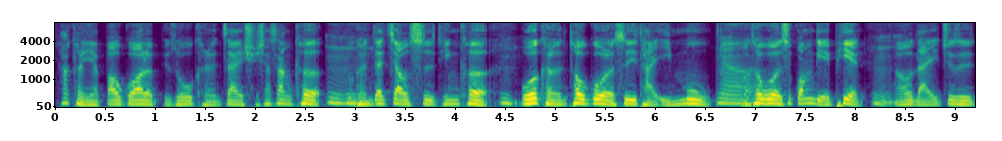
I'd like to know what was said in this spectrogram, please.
它可能也包括了，比如说我可能在学校上课，嗯、我可能在教室听课，嗯、我可能透过的是一台荧幕，嗯、透过的是光碟片，嗯、然后来就是。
